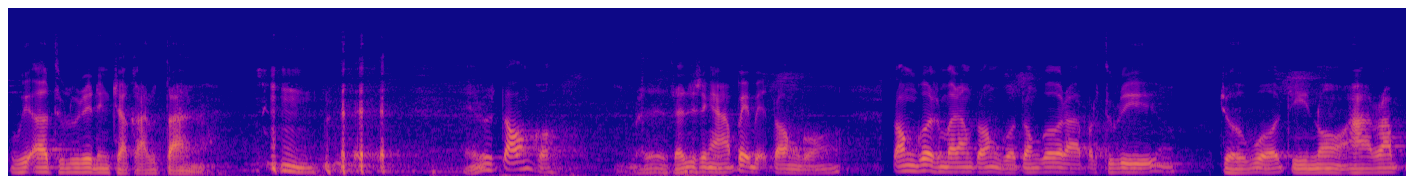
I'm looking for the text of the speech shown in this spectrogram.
WA dulure ning Jakarta. Itu tonggo. Jadi sing apik mek tonggo. Tonggo sembarang tonggo, tonggo ora peduli Jawa, Cina, Arab,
